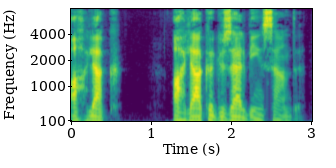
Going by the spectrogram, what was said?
ahlak, ahlakı güzel bir insandı.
